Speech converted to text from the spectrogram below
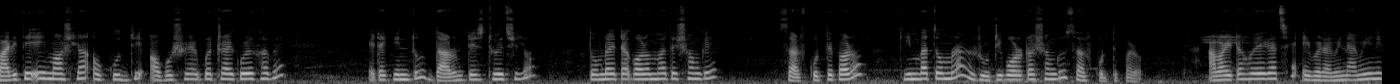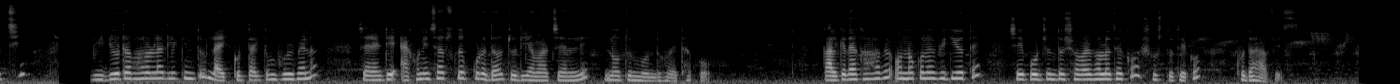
বাড়িতে এই মশলা ও কুদ্রি অবশ্যই একবার ট্রাই করে খাবে। এটা কিন্তু দারুণ টেস্ট হয়েছিল। তোমরা এটা গরম ভাতের সঙ্গে সার্ভ করতে পারো, কিংবা তোমরা রুটি পরোটার সঙ্গেও সার্ভ করতে পারো। আমার এটা হয়ে গেছে, এবার আমি নামিয়ে নিচ্ছি। ভিডিওটা ভালো লাগলে কিন্তু লাইক করতে একদম ভুলবে না। চ্যানেলটি এখনই সাবস্ক্রাইব করে দাও, যদি আমার চ্যানেলে নতুন বন্ধু হয়ে থাকো। কালকে দেখা হবে অন্য কোনো ভিডিওতে সেই পর্যন্ত সবাই ভালো থেকো, সুস্থ থেকো। খুদা হাফিজ।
